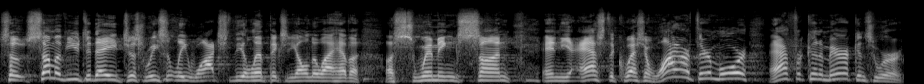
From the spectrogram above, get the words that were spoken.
So, some of you today just recently watched the Olympics, and y'all know I have a, a swimming son, and you ask the question, why aren't there more African Americans who are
